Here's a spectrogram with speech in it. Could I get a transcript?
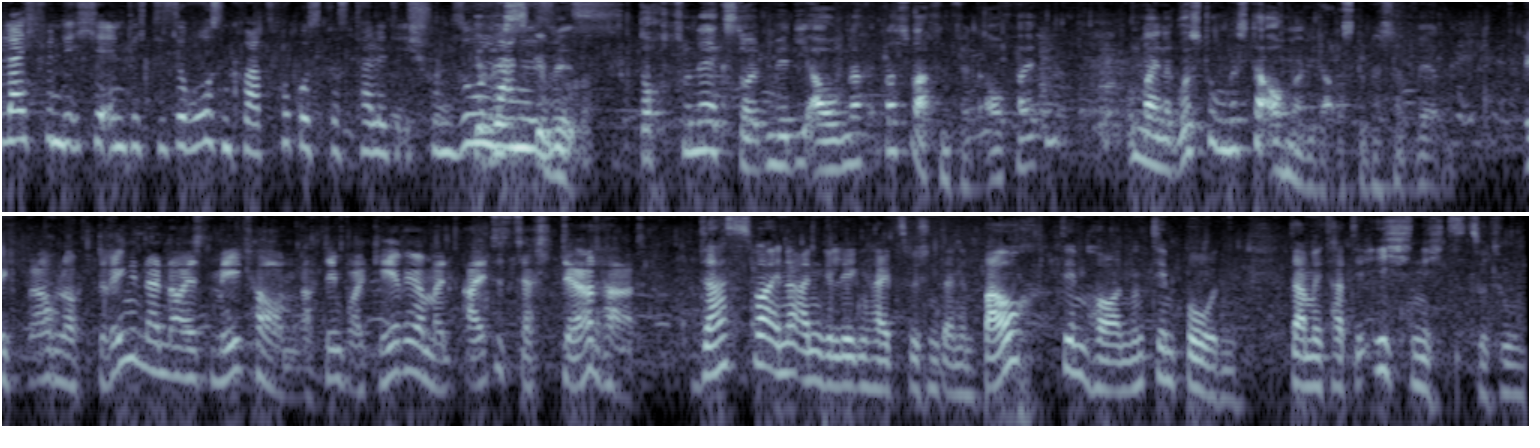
Vielleicht finde ich hier endlich diese Rosenquarz-Fokuskristalle, die ich schon so gewiss, lange gewiss. suche. Doch zunächst sollten wir die Augen nach etwas Waffenfett aufhalten. Und meine Rüstung müsste auch mal wieder ausgebessert werden. Ich brauche noch dringend ein neues Methorn, nachdem Valkyria mein altes zerstört hat. Das war eine Angelegenheit zwischen deinem Bauch, dem Horn und dem Boden. Damit hatte ich nichts zu tun.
